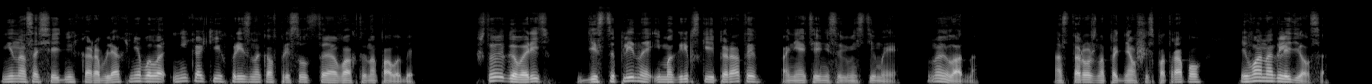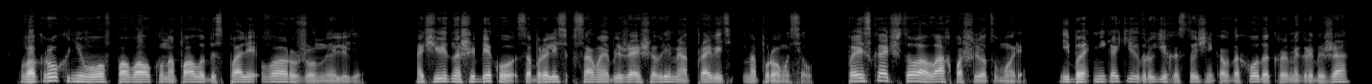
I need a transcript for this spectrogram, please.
ни на соседних кораблях не было никаких признаков присутствия вахты на палубе. Что и говорить, дисциплина и магрибские пираты — понятия несовместимые. Ну и ладно. Осторожно поднявшись по трапу, Иван огляделся. Вокруг него в повалку на палубе спали вооруженные люди. Очевидно, Шибеку собрались в самое ближайшее время отправить на промысел, поискать, что Аллах пошлет в море, ибо никаких других источников дохода, кроме грабежа,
